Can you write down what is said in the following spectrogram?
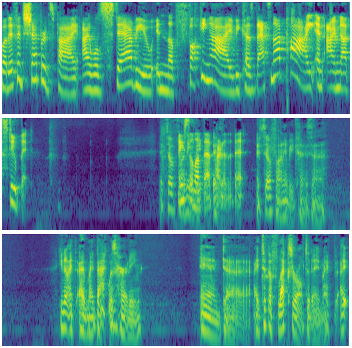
but if it's shepherd's pie, I will stab you in the fucking eye because that's not pie and I'm not stupid. It's so I funny. used to love that part of the bit. It's so funny because, uh, you know, I, I, my back was hurting, and uh, I took a Flexeril today. My I,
